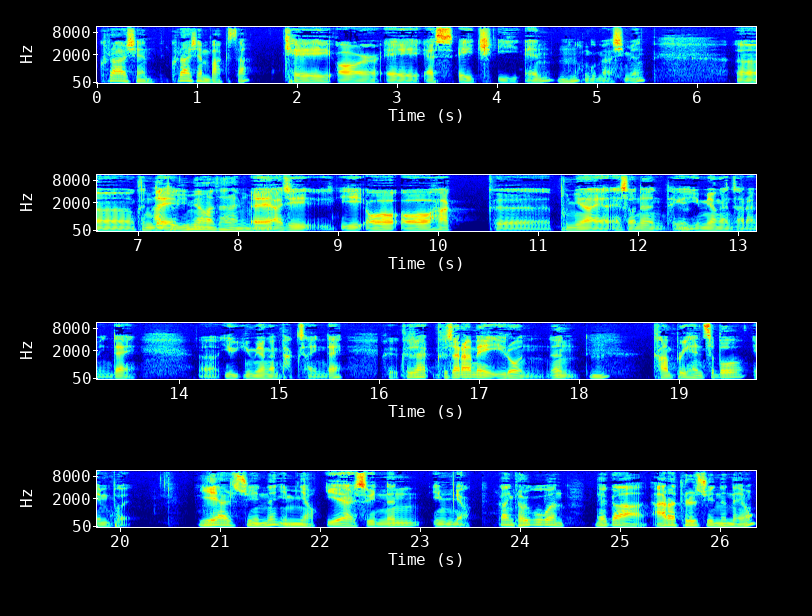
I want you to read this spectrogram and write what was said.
크라셴, 크라셴 박사. K R A S H E N 음. 궁금하시면 어 근데 아주 유명한 사람입니다. 네, 아직 이 어, 어학 그 분야에서는 되게 유명한 사람인데 어, 유, 유명한 박사인데 그, 그, 사, 그 사람의 이론은 음? comprehensible input 이해할 수 있는 입력. 이해할 수 있는 입력 그러니까 결국은 내가 알아들을 수 있는 내용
